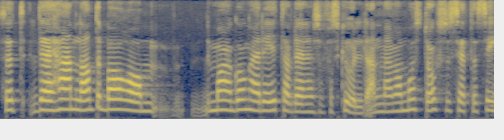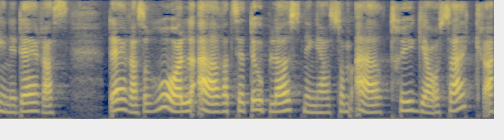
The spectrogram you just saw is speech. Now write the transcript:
Så att det handlar inte bara om, många gånger är det IT-avdelningen som får skulden, men man måste också sätta sig in i deras, deras roll är att sätta upp lösningar som är trygga och säkra.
